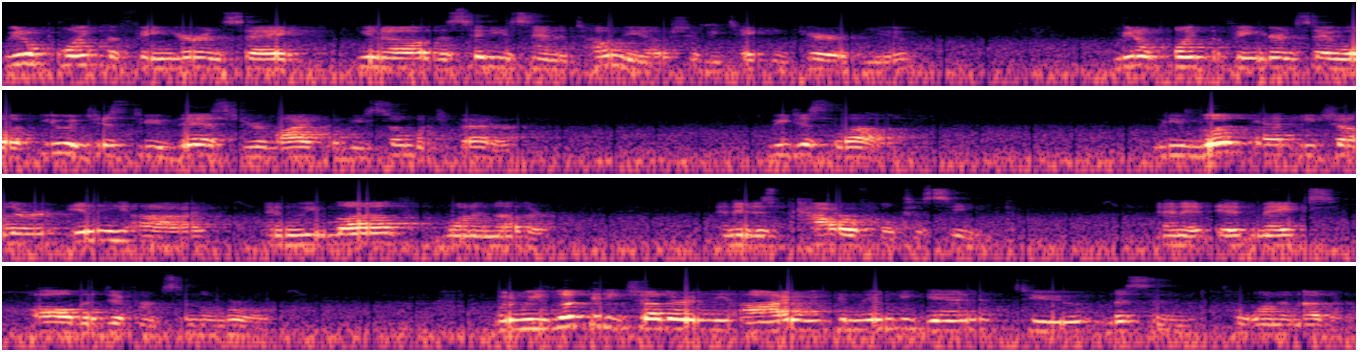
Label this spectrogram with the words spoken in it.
We don't point the finger and say, you know, the city of San Antonio should be taking care of you. We don't point the finger and say, well, if you would just do this, your life would be so much better. We just love. We look at each other in the eye and we love one another. And it is powerful to see. And it, it makes all the difference in the world. When we look at each other in the eye, we can then begin to listen to one another.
